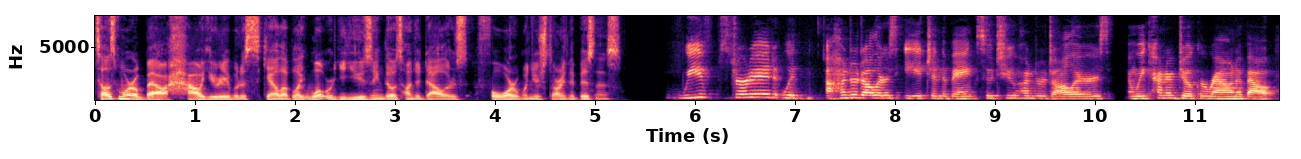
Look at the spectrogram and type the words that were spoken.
Tell us more about how you're able to scale up. Like, what were you using those $100 for when you're starting the business? We've started with $100 each in the bank, so $200. And we kind of joke around about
